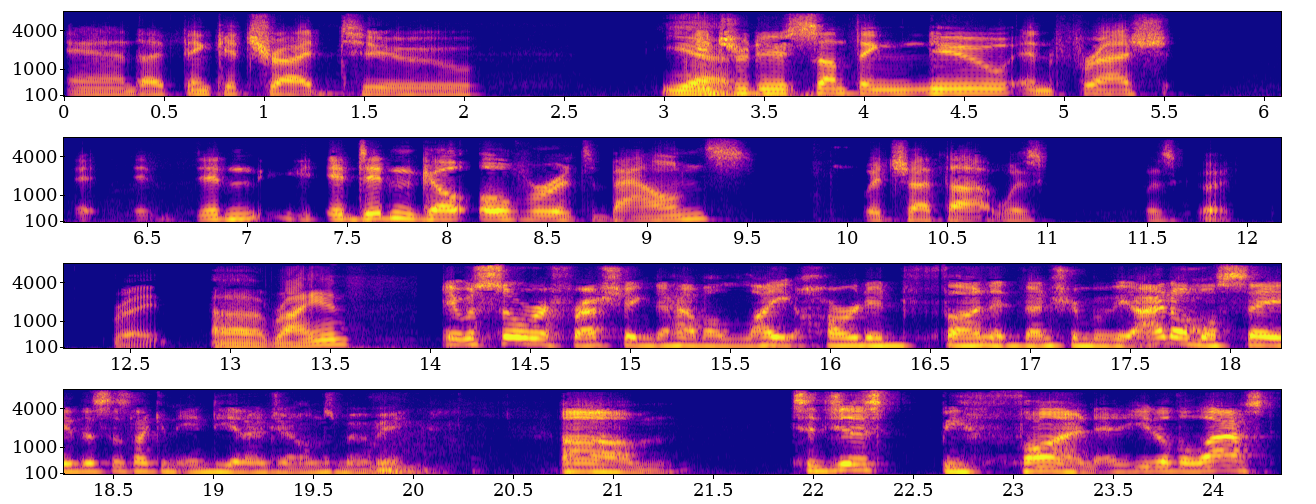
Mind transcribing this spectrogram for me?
and I think it tried to Yeah. introduce something new and fresh. It, it didn't. It didn't go over its bounds, which I thought was was good. right. Uh, Ryan. It was so refreshing to have a light-hearted, fun adventure movie. I'd almost say this is like an Indiana Jones movie. Um, to just be fun, and you know, the last.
